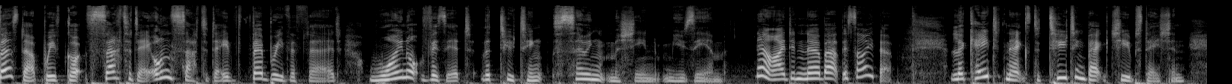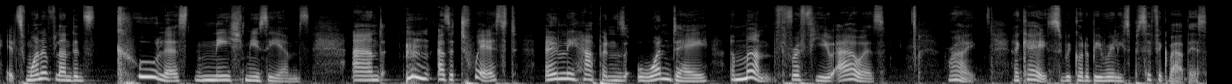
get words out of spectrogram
First up, we've got Saturday. On Saturday, February the 3rd, why not visit the Tooting Sewing Machine Museum? Now, I didn't know about this either. Located next to Tooting Bec Tube Station, it's one of London's coolest niche museums. And as a twist, only happens one day a month for a few hours. Right. Okay, so we've got to be really specific about this.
